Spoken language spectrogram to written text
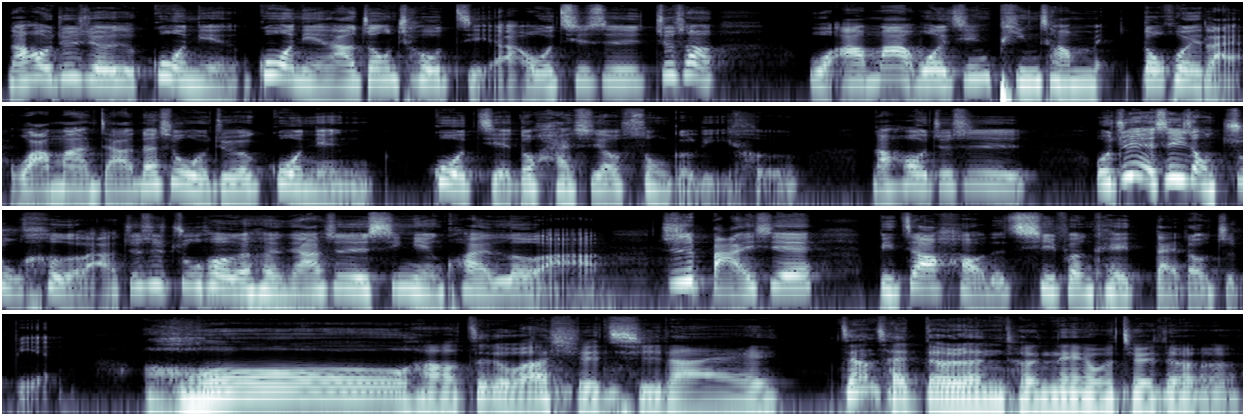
然后我就觉得过年过年啊，中秋节啊，我其实就算我阿妈，我已经平常每都会来我阿妈家，但是我觉得过年过节都还是要送个礼盒。然后就是我觉得也是一种祝贺啦，就是祝贺人家是新年快乐啊，就是把一些比较好的气氛可以带到这边。哦，好，这个我要学起来，这样才得人疼呢。我觉得，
